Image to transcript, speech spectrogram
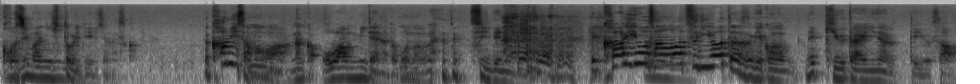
小島に一人でいるじゃないですか。で神様はなんかお椀みたいなところの、うん。神殿にで海王さんは次はってなった時このね球体になるっていうさ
